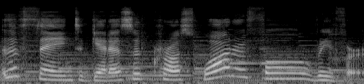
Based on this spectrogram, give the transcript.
the thing to get us across Waterfall River。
